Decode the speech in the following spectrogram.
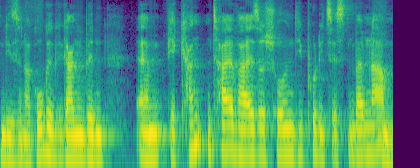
in die Synagoge gegangen bin, ähm, wir kannten teilweise schon die Polizisten beim Namen,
